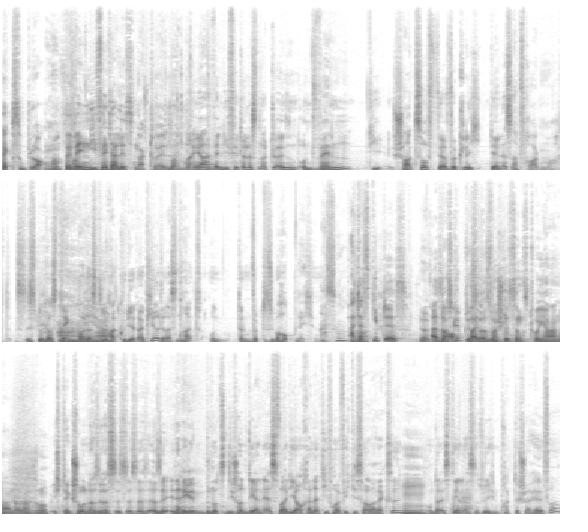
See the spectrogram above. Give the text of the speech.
wegzublocken, man, wenn die Filterlisten aktuell sind. Ja, wenn die Filterlisten aktuell sind und wenn die Schadsoftware wirklich DNS-Abfragen macht. Es ist durchaus ah, denkbar, dass ja. die hardcodiert IP-Adressen hat und dann wirkt es überhaupt nicht. Ach so. Ah, das gibt es? Ja, also das gibt bei es. so also, Verschlüsselungstrojanern oder so? Ich denke schon. Also, das ist, ist, also in der Regel benutzen die schon DNS, weil die auch relativ häufig die Server wechseln. Mhm. Und da ist DNS natürlich ein praktischer Helfer.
